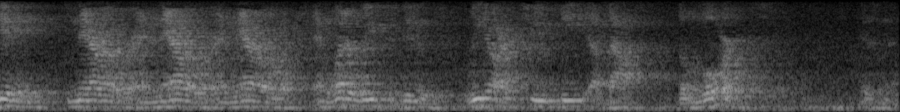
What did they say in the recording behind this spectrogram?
getting narrower and narrower and narrower. And what are we to do? We are to be about the Lord's business.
